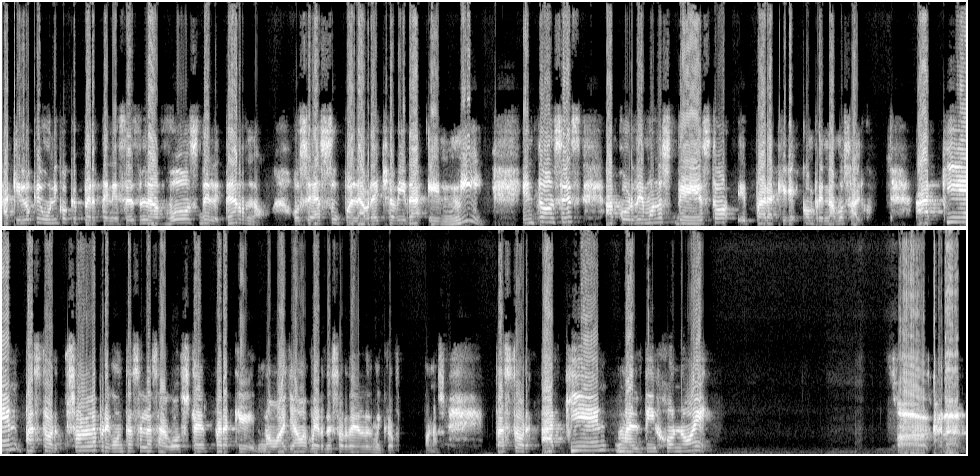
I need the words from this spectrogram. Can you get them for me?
Aquí lo que único que pertenece es la voz del Eterno, o sea, su palabra hecha vida en mí. Entonces, acordémonos de esto eh, para que comprendamos algo. ¿A quién, pastor? Solo la pregunta se las hago a usted para que no vaya a haber desorden en los micrófonos. Pastor, ¿a quién maldijo Noé? A Canaán.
